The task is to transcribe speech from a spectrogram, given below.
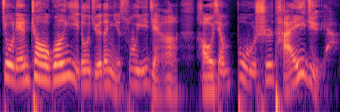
就连赵光义都觉得你苏以简啊，好像不识抬举呀！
